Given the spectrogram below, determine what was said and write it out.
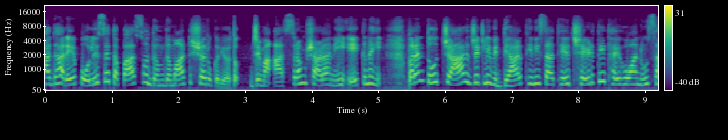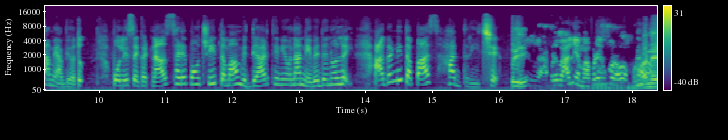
આધારે પોલીસે તપાસનો ધમધમાટ શરૂ કર્યો હતો જેમાં આશ્રમ શાળાની એક નહીં પરંતુ ચાર જેટલી વિદ્યાર્થીની સાથે છેડતી થઈ હોવાનું સામે આવ્યું હતું. પોલીસે ઘટના સ્થળે પહોંચી તમામ વિદ્યાર્થીનીઓના નિવેદનો લઈ આગળની તપાસ હાથ ધરી છે. આપણે વાલીએમ આપણે ઉપર આવો. અને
